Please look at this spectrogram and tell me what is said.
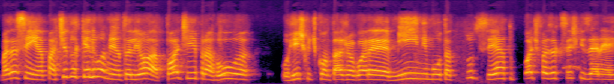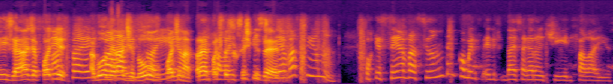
Mas assim, a partir daquele momento ali, ó, pode ir pra rua. O risco de contágio agora é mínimo, tá tudo certo. Pode fazer o que vocês quiserem aí já. Já pode aglomerar de novo, aí, pode ir na praia, pode fazer o que vocês tem que ter quiserem. a vacina. Porque sem a vacina não tem como ele, ele dar essa garantia, ele falar isso.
